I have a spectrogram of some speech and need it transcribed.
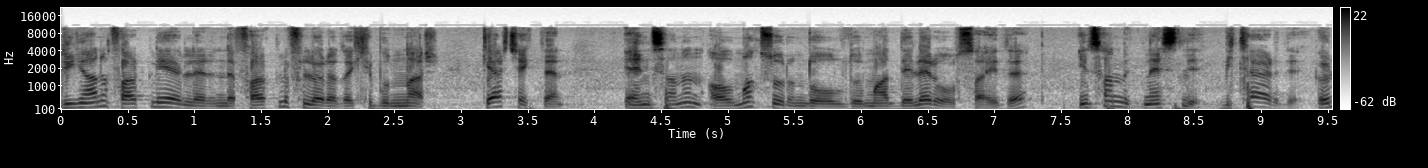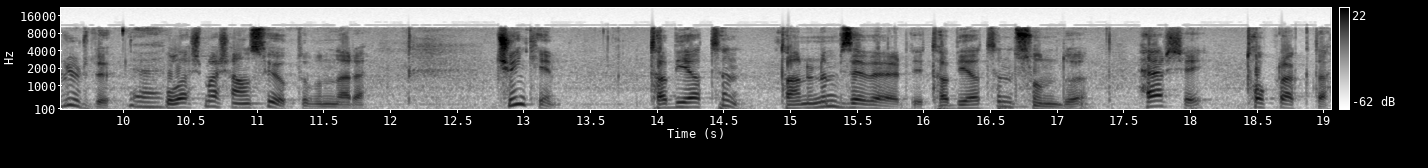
dünyanın farklı yerlerinde, farklı floradaki bunlar gerçekten insanın almak zorunda olduğu maddeler olsaydı insanlık nesli biterdi, ölürdü. Evet. Ulaşma şansı yoktu bunlara. Çünkü tabiatın, Tanrı'nın bize verdiği, tabiatın sunduğu her şey toprakta.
